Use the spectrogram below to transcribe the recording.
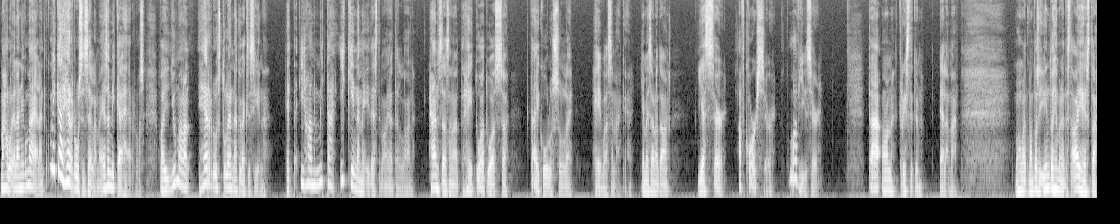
mä haluan elää niin kuin mä elän. Mikä herruus se sellainen? Ei se mikään herruus. Vai Jumalan herruus tulee näkyväksi siinä, että ihan mitä ikinä me itsestämme ajatellaan. Hän saa sanoa, että hei tuo tuossa, tämä ei kuulu sulle, hei Vasemäkeen. Ja me sanotaan, yes sir, of course sir, love you sir. Tämä on kristityn elämä. Mä huomaan, että mä oon tosi intohimoinen tästä aiheesta.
